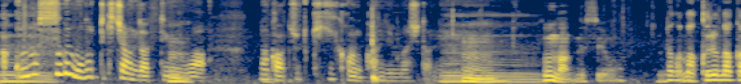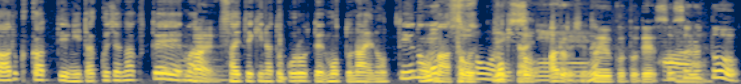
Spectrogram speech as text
あこんなすぐ戻ってきちゃうんだっていうのは、なんかちょっと危機感感じましたね、うん、そうなんですよ。だからまあ車か歩くかっていう二択じゃなくて、まはい。あ、最適なところってもっとないのっていうのをまあもっとそうもっきたいね。あるということで、そうす。ると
